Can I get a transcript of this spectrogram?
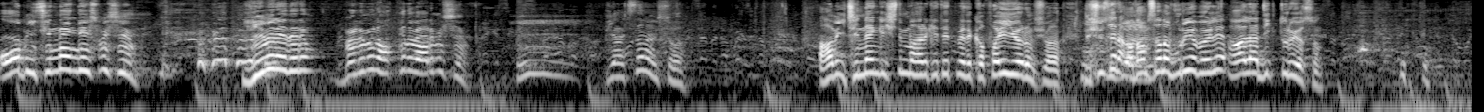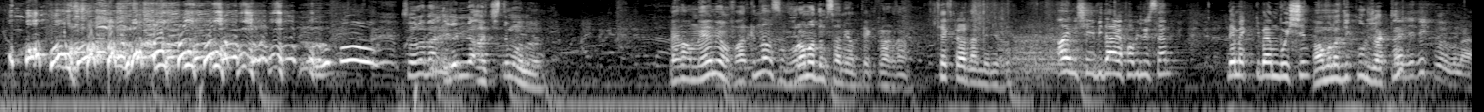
Abi içinden geçmişim. Yemin ederim bölümün hakkını vermişim. Bir açsana Hüso. Abi içinden geçtim ve hareket etmedi. Kafayı yiyorum şu an. Düşünsene adam sana vuruyor böyle hala dik duruyorsun. Sonra ben elimle açtım onu. Ben anlayamıyorum farkında mısın? Vuramadım sanıyorum tekrardan. Tekrardan deniyorum. Aynı şeyi bir daha yapabilirsem demek ki ben bu işin Ama buna dik vuracaktın. dik vur buna.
